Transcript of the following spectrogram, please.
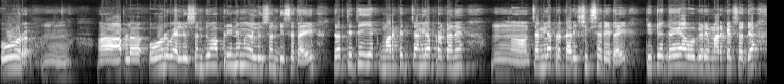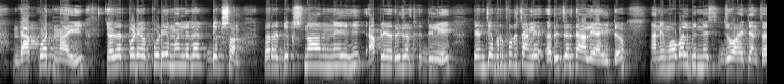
ओव्हर आपलं ओव्हर व्हॅल्युएशन किंवा प्रीमियम व्हॅल्युएशन दिसत आहे. तर तिथे एक मार्केट चांगल्या प्रकारे चांगल्या प्रकारे शिक्षा देत आहे. तिथे दया वगैरे मार्केट सध्या दाखवत नाही. त्याच्यात पुढे पुढे म्हणलं तर डिक्सॉन तर डिक्सॉननेही आपले रिझल्ट दिले. त्यांचे भरपूर चांगले रिझल्ट आले आहेत. आणि मोबाईल बिझनेस जो आहे त्यांचा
